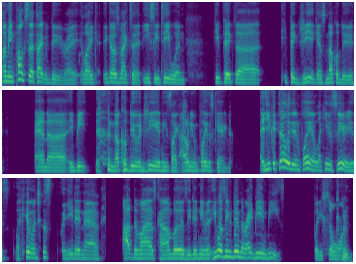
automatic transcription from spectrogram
I mean, Punk's that type of dude, right? Like it goes back to ECT when he picked uh he picked G against Knuckle Dude, and uh he beat Knuckle Dude with G, and he's like, I don't even play this character, and you could tell he didn't play him like he was serious, like it was just like he didn't have optimized combos, he didn't even he wasn't even doing the right B and Bs, but he still won.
